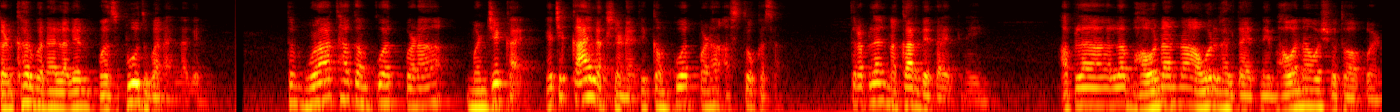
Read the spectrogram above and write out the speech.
कणखर बनायला लागेल मजबूत बनायला लागेल. तर मुळात हा कमकुवतपणा म्हणजे काय? याचे काय लक्षण आहेत? हे कमकुवतपणा असतो कसा? तर आपल्याला नकार देता येत नाही. आपल्याला भावनांना आवर घालता येत नाही. भावनावश होतो आपण.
